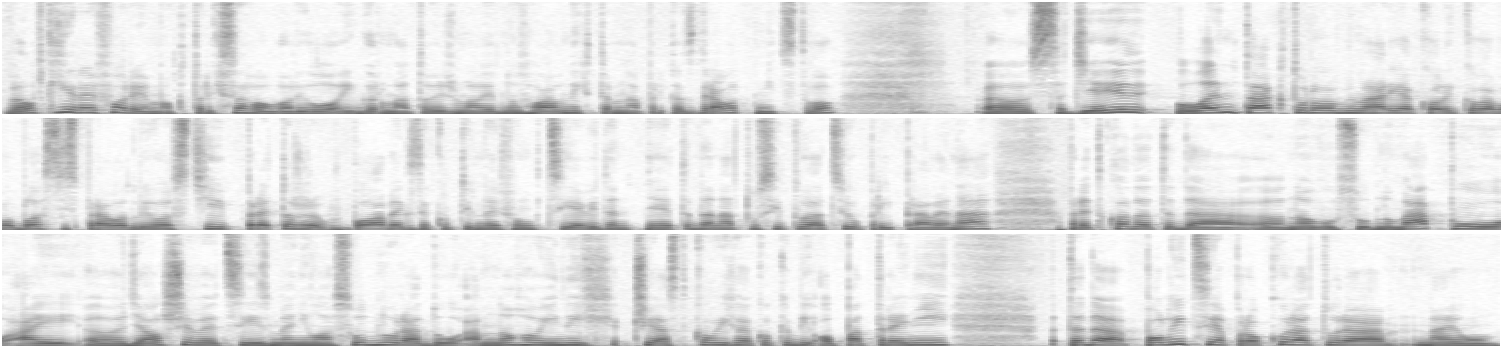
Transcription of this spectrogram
veľkých reforiem, o ktorých sa hovorilo, Igor Matovič mal jedno z hlavných tém napríklad zdravotníctvo, E, sa deje len tá, ktorú robí Mária Kolíková v oblasti spravodlivosti, pretože už bola v exekutívnej funkcii, evidentne je teda na tú situáciu pripravená. Predklada teda e, novú súdnu mapu, aj e, ďalšie veci, zmenila súdnu radu a mnoho iných čiastkových ako keby opatrení. Teda policia, prokuratúra majú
